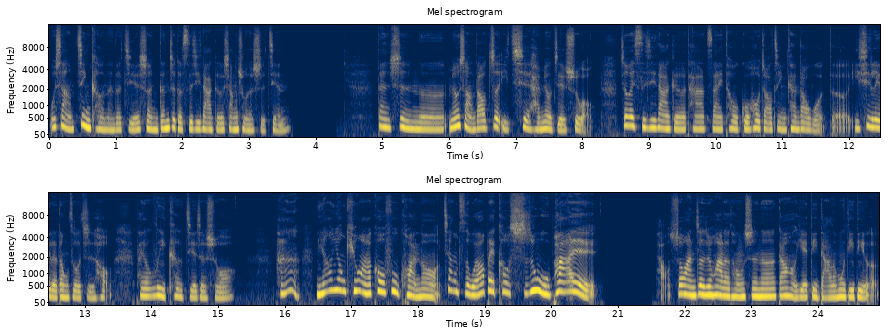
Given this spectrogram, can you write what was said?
我想尽可能的节省跟这个司机大哥相处的时间。但是呢，没有想到这一切还没有结束哦。这位司机大哥他在透过后照镜看到我的一系列的动作之后，他又立刻接着说。哈，你要用 QR code 付款哦，这样子我要被扣十五趴诶。好，说完这句话的同时呢，刚好也抵达了目的地了。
